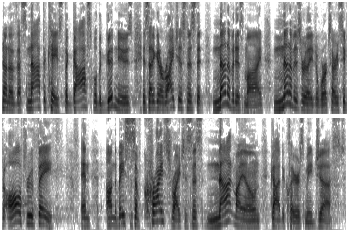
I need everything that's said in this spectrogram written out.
no no that's not the case. The gospel the good news is that i get a righteousness that none of it is mine none of it is related to works. I receive it all through faith. And on the basis of christ's righteousness not my own god declares me just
